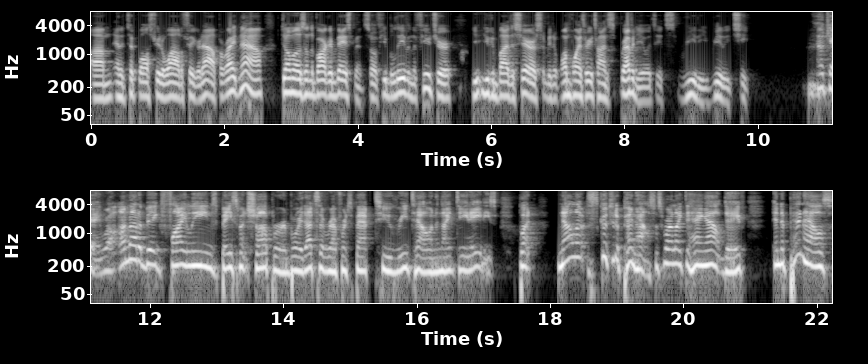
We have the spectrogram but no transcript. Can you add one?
Um, and it took Wall Street a while to figure it out. But right now, Domo's in the bargain basement. So if you believe in the future, you, you can buy the shares. I mean, at 1.3 times revenue, it's it's really really cheap. Okay, well, I'm not a big Filene's basement shopper, and boy, that's a reference back to retail in the 1980s. But now let's go to the penthouse. That's where I like to hang out, Dave. In the penthouse,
